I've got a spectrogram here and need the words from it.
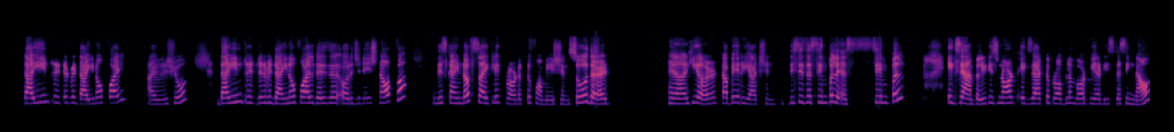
diene treated with dienophile. I will show diene treated with dienophile. There is a origination of this kind of cyclic product formation. So that uh, here Tebbe reaction. This is a simple, a simple example it is not exact problem what we are discussing now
